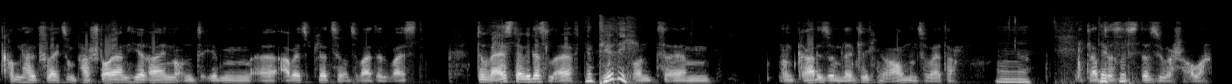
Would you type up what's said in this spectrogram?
kommen halt vielleicht so ein paar Steuern hier rein und eben äh, Arbeitsplätze und so weiter. Du weißt, du weißt ja, wie das läuft. Natürlich. Und, ähm, und gerade so im ländlichen Raum und so weiter. Ja. Ich glaube, das ist, das ist überschaubar.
